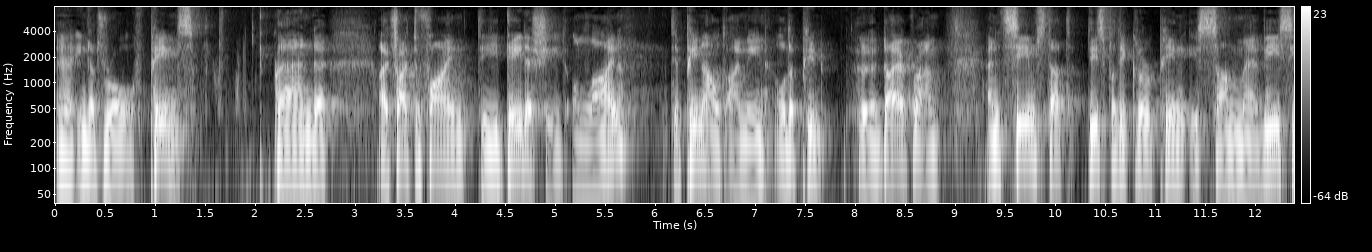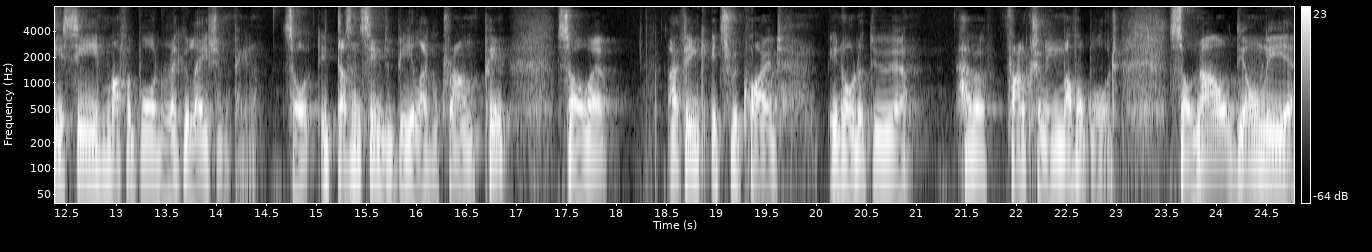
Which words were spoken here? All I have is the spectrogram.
uh, in that row of pins. And uh, I tried to find the data sheet online, the pinout I mean, or the pin uh, diagram, and it seems that this particular pin is some uh, VCC motherboard regulation pin. So it doesn't seem to be like a ground pin. So uh, I think it's required in order to uh, have a functioning motherboard. So now the only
